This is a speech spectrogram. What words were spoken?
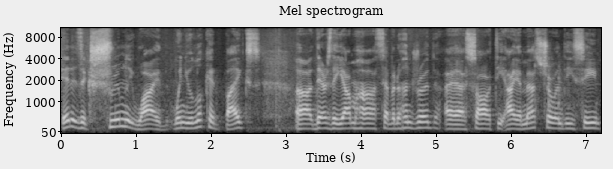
It is extremely wide. When you look at bikes, uh, there's the Yamaha 700. I saw at the IMS show in DC.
